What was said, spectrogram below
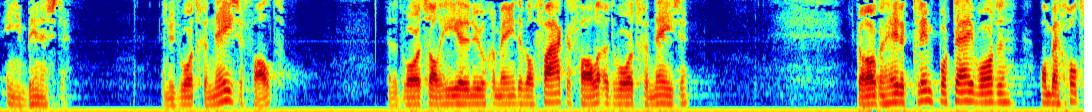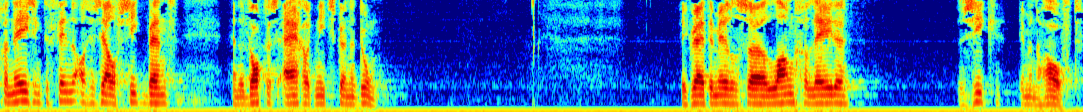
in je binnenste. En nu het woord genezen valt, en het woord zal hier in uw gemeente wel vaker vallen, het woord genezen. Kan ook een hele klimpartij worden om bij God genezing te vinden als je zelf ziek bent en de dokters eigenlijk niets kunnen doen. Ik werd inmiddels uh, lang geleden ziek in mijn hoofd.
